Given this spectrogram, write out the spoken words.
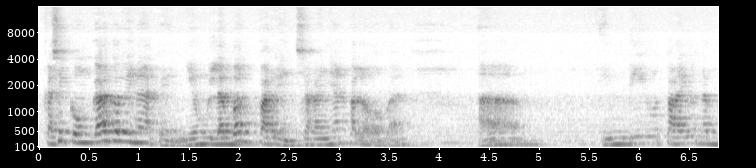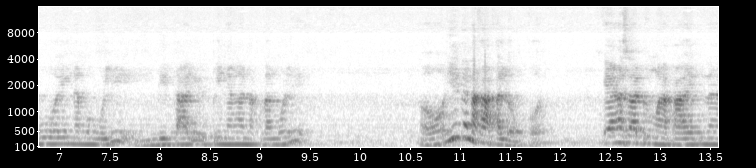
Kasi kung gagawin natin yung labag pa rin sa kanyang kalooban, uh, hindi ko tayo nabuhay na muli. Hindi tayo pinanganak na muli. Oo, yun ang nakakalungkot. Kaya nga sabi nga kahit na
